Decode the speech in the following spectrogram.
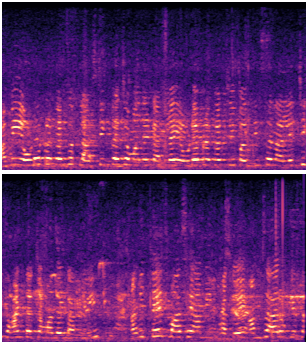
आम्ही एवढ्या प्रकारचं प्लास्टिक त्याच्यामध्ये टाकलं एवढ्या प्रकारची बंदिस्त नाल्याची घाण त्याच्यामध्ये टाकली आणि तेच मासे आम्ही खातोय. आमचं आरोग्य चांगलं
